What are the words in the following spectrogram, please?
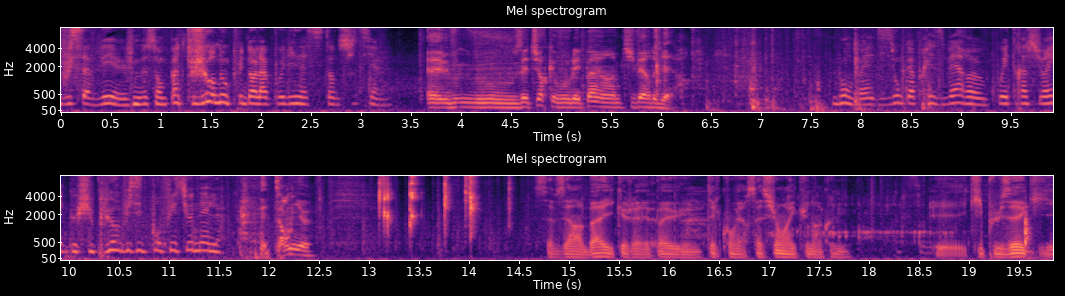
Vous savez, je me sens pas toujours non plus dans la peau d'une assistante sociale. Euh, vous, vous- vous êtes sûr que vous voulez pas un petit verre de bière? Bon, bah disons qu'après ce verre, euh, vous pouvez être assuré que je suis plus en visite professionnelle. Tant mieux. Ça faisait un bail que j'avais pas eu une telle conversation avec une inconnue. Et qui plus est, qui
